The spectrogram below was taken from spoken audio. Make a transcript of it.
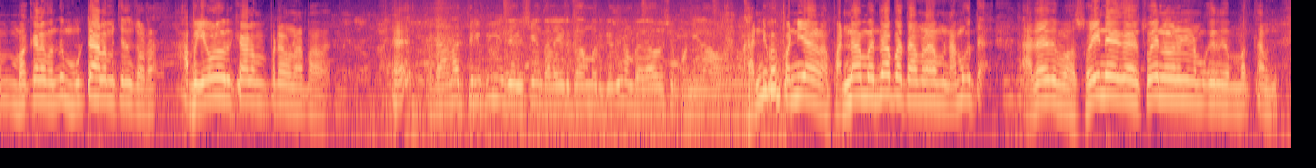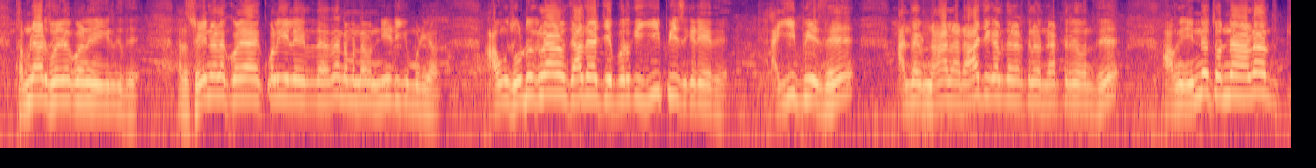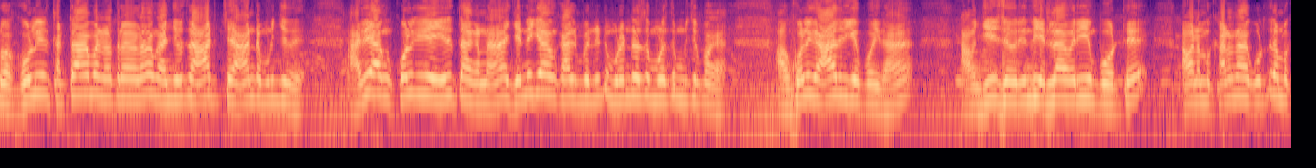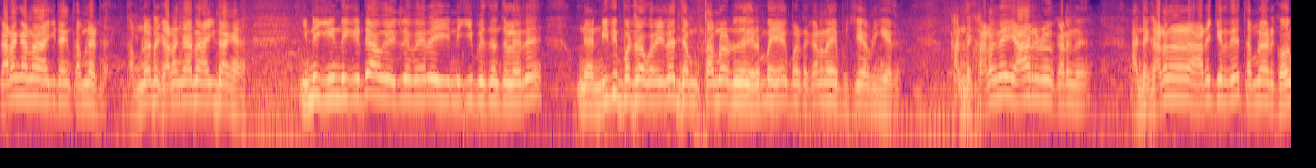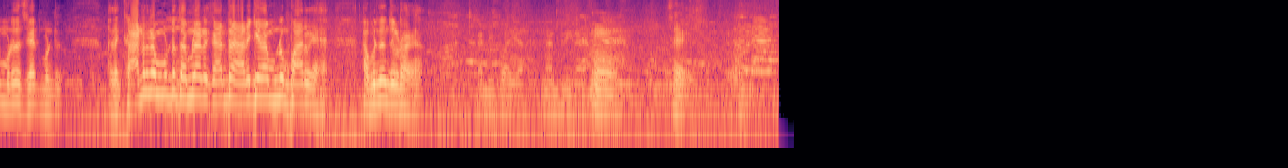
மக்களை வந்து முட்டாள் அமைச்சர்னு சொல்கிறேன் அப்போ எவ்வளோ ஒரு கேவலப்பட்டவன் நினைப்பாங்க ஆனால் திருப்பியும் இந்த விஷயம் தலையெடுக்காமல் இருக்குது. நம்ம ஏதாவது விஷயம் பண்ணி தான் ஆகணும். கண்டிப்பாக பண்ணி ஆகணும் பண்ணாமல் இருந்தால் இப்போ தமிழ் நமக்கு த- அதாவது ம- சுயநல சுயநலம் நமக்கு இருக்கு. மொத்த தம்- தமிழ்நாடு சுயநல கொள்கை இருக்குது. அந்த சுயநல கொலை கொள்கையில் இருந்தால் தான் நம்ம நம்ம நீடிக்க முடியும். அவங்க சொல்கிறதுக்கெல்லாம் சாதாட்சியை பொறுத்து இபிஎஸ் கிடையாது. இபிஎஸ் அந்த நாலு ராஜ்ய காலத்தில் நடத்துகிற நடத்துகிறது வந்து அவங்க என்ன சொன்னாலும் அந்த கொள்கையை தட்டாமல் நடத்துனால அவங்க அஞ்சு வருஷம் ஆட்சி ஆண்ட முடிஞ்சது. அதே அவங்க கொள்கையை எதிர்த்தாங்கன்னா என்றைக்கே அவங்க கால் பண்ணிட்டு ரெண்டு வருஷம் மூணு வருஷம் முடிச்சிருப்பாங்க. அவங்க கொள்கை ஆதரிக்க போய் தான் அவன் ஜிஎஸ்டி எல்லா வரியும் போட்டு அவன் நம்ம கடனாக கொடுத்து நம்ம கடன்காரனாக ஆக்கிட்டாங்க தமிழ்நாட்டை. தமிழ்நாட்டை கடன்காரனாக ஆக்கிட்டாங்க. இன்றைக்கி இன்றைக்கிட்ட அவங்க இதில் வேறு இன்றைக்கி பேச சொல்கிறாரு நிதி பற்றாக்குறையில் ஜம் தமிழ்நாடு ரொம்ப ஏகப்பட்ட கடனாகி போச்சு அப்படிங்கிறார். அந்த கடனே யாரோட கடன்? அந்த கடனை அடைக்கிறதே தமிழ்நாடு கவர்மெண்ட் தான் ஸ்டேட்மெண்ட்டு அந்த கடனை மட்டும் தமிழ்நாடு கடனை அடைக்கிறதா மட்டும் பாருங்கள் அப்படின்னு தான் சொல்கிறாங்க கண்டிப்பாக நன்றி சரி.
